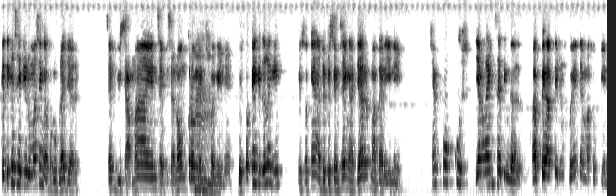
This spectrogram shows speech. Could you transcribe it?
Ketika saya di rumah, saya nggak perlu belajar. Saya bisa main, saya bisa nongkrong, hmm. dan sebagainya. Besoknya gitu lagi. besoknya ada dosen saya ngajar materi ini saya fokus yang lain saya tinggal HP HP dan sebagainya saya masukin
